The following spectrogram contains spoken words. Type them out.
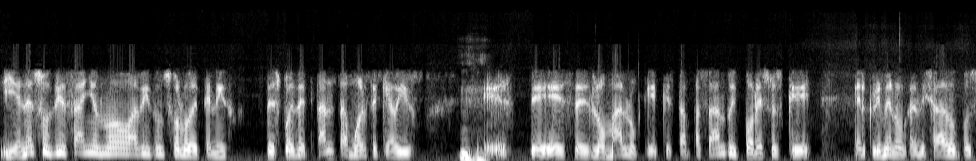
y en esos 10 años no ha habido un solo detenido, después de tanta muerte que ha habido. este, es, es lo malo que, que está pasando y por eso es que el crimen organizado pues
